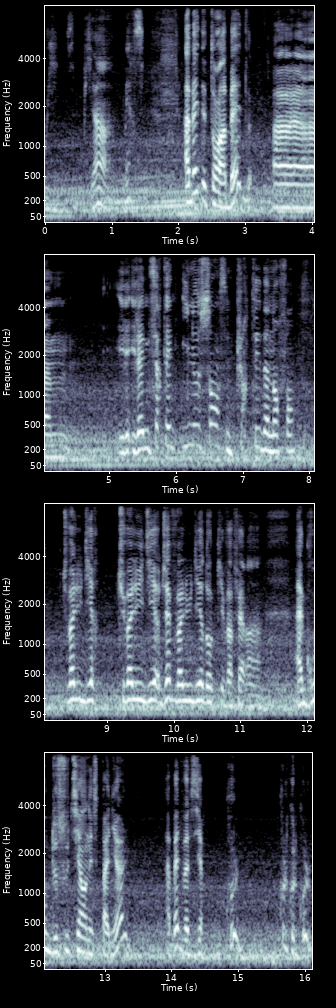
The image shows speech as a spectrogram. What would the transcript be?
Oui, c'est bien, merci. Abed étant Abed, euh, il, a une certaine innocence, une pureté d'un enfant. Tu vas lui dire, tu vas lui dire, Jeff va lui dire donc qu'il va faire un, groupe de soutien en espagnol. Abed va te dire cool, cool, cool, cool.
